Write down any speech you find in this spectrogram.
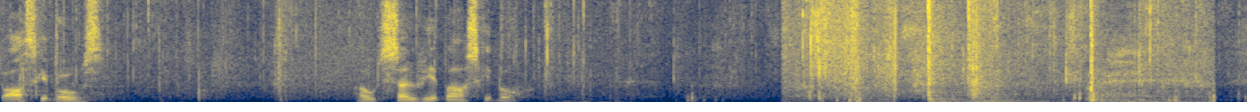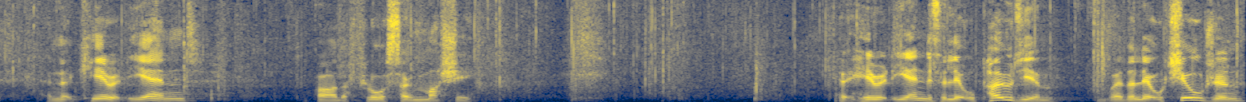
Basketballs. Old Soviet basketball. And look here at the end. Oh, the floor's so mushy. But here at the end is a little podium where the little children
